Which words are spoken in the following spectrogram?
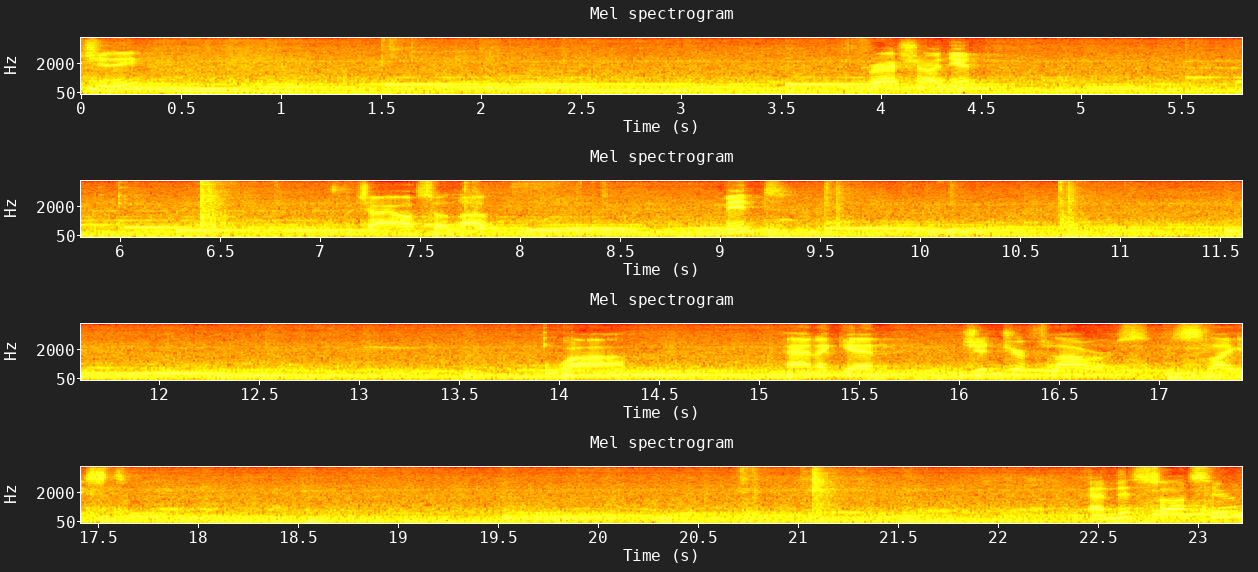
Chili. Fresh onion, which I also love. Mint. Wow. And again, ginger flowers sliced. And this sauce here?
